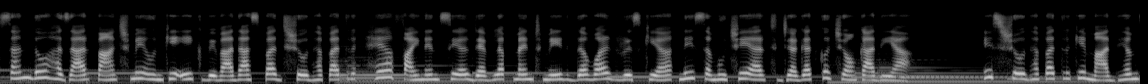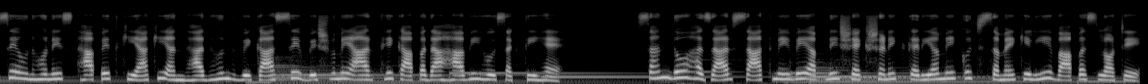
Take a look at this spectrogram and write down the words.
सन 2005 में उनके एक विवादास्पद शोधपत्र, है financial development made the world riskier ने समूचे अर्थ जगत को चौंका दिया। इस शोध पत्र के माध्यम से उन्होंने स्थापित किया कि अंधाधुंध विकास से विश्व में आर्थिक आपदा हावी हो सकती है। सन 2007 में वे अपने शैक्षणिक करियर में कुछ समय के लिए वापस लौटे।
